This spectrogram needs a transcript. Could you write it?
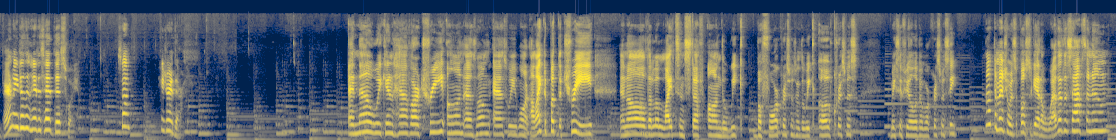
apparently he doesn't hit his head this way. So, he's right there. And now we can have our tree on as long as we want. I like to put the tree and all the little lights and stuff on the week before Christmas or the week of Christmas. Makes it feel a little bit more Christmassy. Not to mention we're supposed to get a weather this afternoon.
